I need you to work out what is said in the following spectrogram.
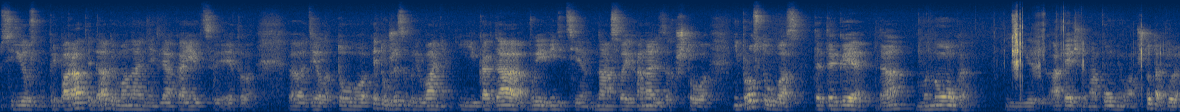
серьезные препараты да, гормональные для коррекции этого э, дела, то это уже заболевание. И когда вы видите на своих анализах, что не просто у вас ТТГ да, много, и опять же напомню вам, что такое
